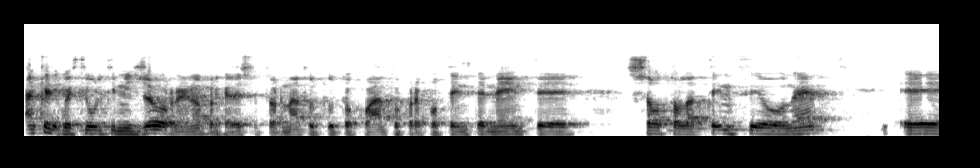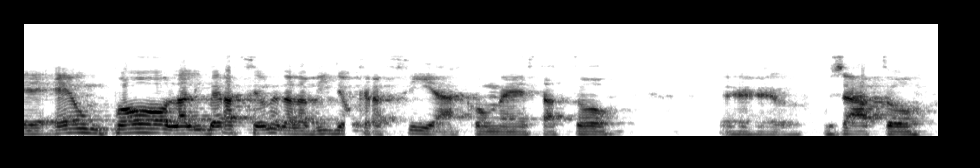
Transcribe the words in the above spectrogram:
anche di questi ultimi giorni, no? perché adesso è tornato tutto quanto prepotentemente sotto l'attenzione, eh, è un po' la liberazione dalla videocrazia, come è stato eh, usato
